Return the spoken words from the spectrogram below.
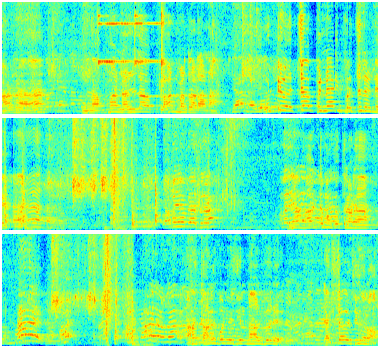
ஆனா உங்க அம்மா நல்லா பிளான் ஐயா? விட்டு வச்சா பின்னாடி ஏன் பேசுறான் வாட்டமா? குத்துறாடா? ஆனா கணக்கு பண்ணி வச்சுக்கிற நாலு பேரு எக்ஸ்ட்ரா வச்சுக்கிறோம்?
